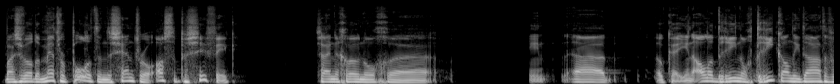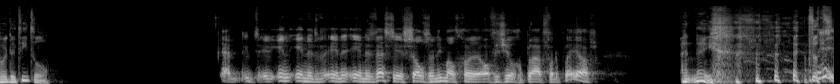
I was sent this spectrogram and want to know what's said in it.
Maar zowel de Metropolitan, de Central als de Pacific zijn er gewoon nog, eh, in, oké, in alle drie nog drie kandidaten voor de titel. Ja, in, in, het, in, in het Westen is zelfs nog niemand officieel geplaatst voor de playoffs. Nee. dat, Nee.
